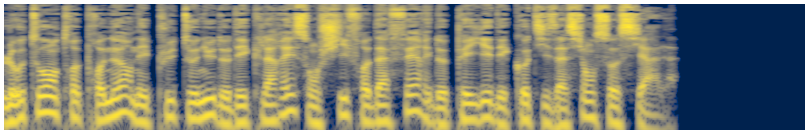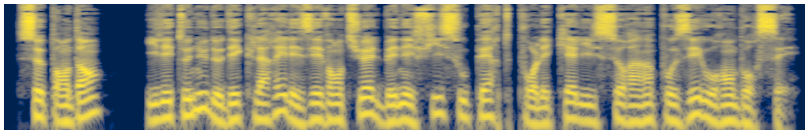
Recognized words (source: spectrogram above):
l'auto-entrepreneur n'est plus tenu de déclarer son chiffre d'affaires et de payer des cotisations sociales. Cependant, il est tenu de déclarer les éventuels bénéfices ou pertes pour lesquels il sera imposé ou remboursé.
